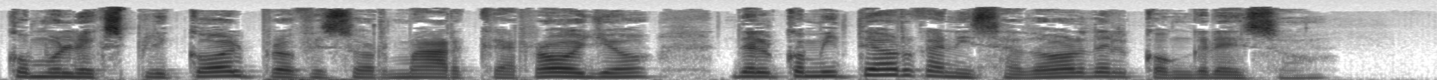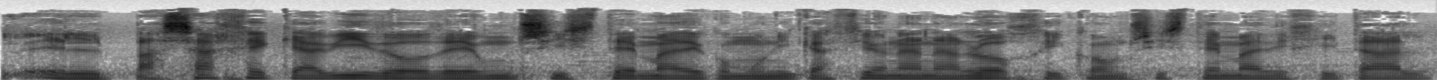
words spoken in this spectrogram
como lo explicó el profesor Marc Arroyo del comité organizador del Congreso. El pasaje que ha habido de un sistema de comunicación analógico a un sistema digital,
